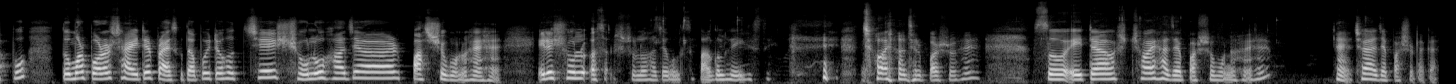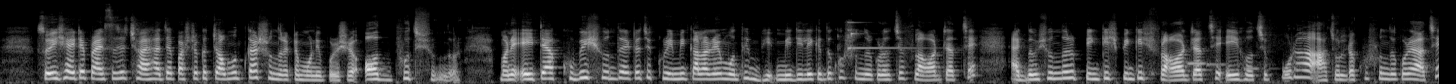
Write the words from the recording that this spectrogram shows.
আপু, তোমার পড়ার শাড়িটার প্রাইস কত? আপু, এটা হচ্ছে ষোলো হাজার পাঁচশো মনে হ্যাঁ হ্যাঁ এটা ষোলো ষোলো হাজার বলছে, পাগল হয়ে গেছে। ছয় হাজার পাঁচশো হ্যাঁ। সো এটা ছয় হাজার পাঁচশো মনে হয় হ্যাঁ। হ্যাঁ ছয় হাজার পাঁচশো টাকা। সো এই শাড়িটার প্রাইস আছে ছয় হাজার পাঁচশো টাকা। চমৎকার সুন্দর একটা মণিপুরি শাড়ি। অদ্ভুত সুন্দর। মানে এইটা খুবই সুন্দর একটা হচ্ছে ক্রিমি কালারের মধ্যে মিডিলে কিন্তু খুব সুন্দর করে হচ্ছে ফ্লাওয়ার যাচ্ছে। একদম সুন্দর পিঙ্কিশ পিঙ্কিশ ফ্লাওয়ার যাচ্ছে। এই হচ্ছে পুরা আঁচলটা খুব সুন্দর করে আছে।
